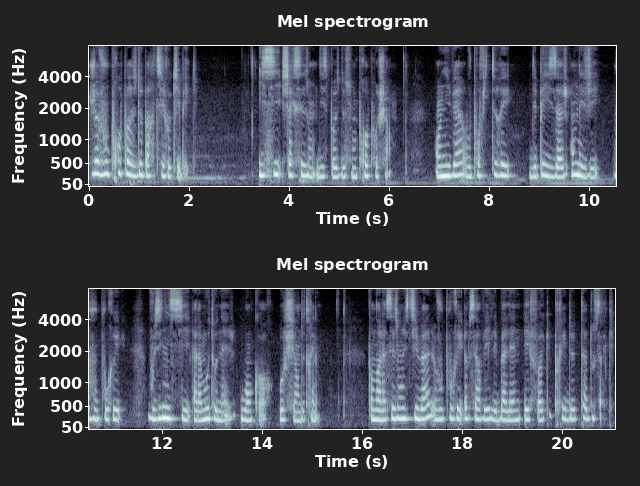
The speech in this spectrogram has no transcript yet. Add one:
je vous propose de partir au Québec. Ici, chaque saison dispose de son propre charme. En hiver, vous profiterez des paysages enneigés où vous pourrez vous initier à la motoneige ou encore aux chiens de traîneau. Pendant la saison estivale, vous pourrez observer les baleines et phoques près de Tadoussac.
